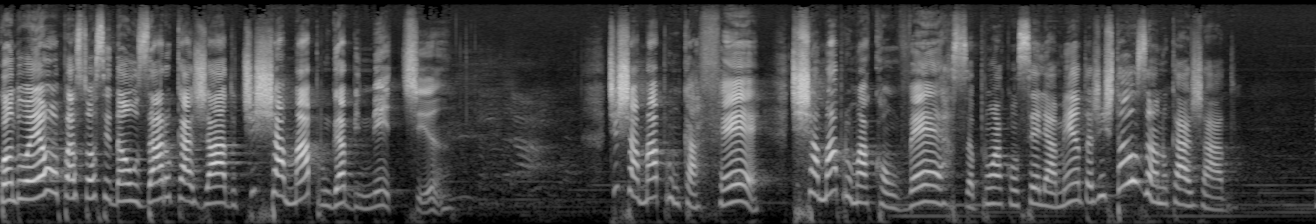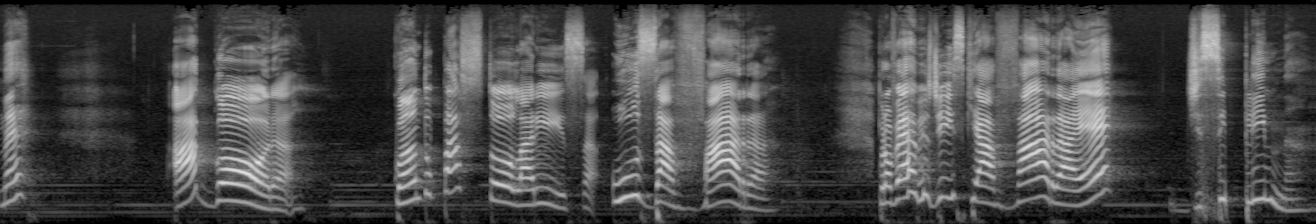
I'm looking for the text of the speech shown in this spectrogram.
Quando eu ou o pastor Sidão usar o cajado, te chamar para um gabinete, te chamar para um café, te chamar para uma conversa, para um aconselhamento, a gente está usando o cajado, né? Agora, quando o pastor, Larissa, usa a vara, Provérbios diz que a vara é disciplina.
